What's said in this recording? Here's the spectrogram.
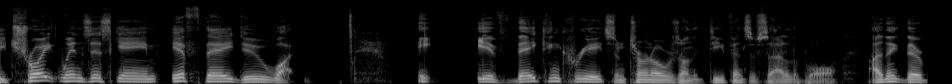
Detroit wins this game if they do what? If they can create some turnovers on the defensive side of the ball, I think they're.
